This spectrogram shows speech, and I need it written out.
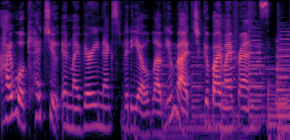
I will catch you in my very next video. Love you much. Goodbye, my friends.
